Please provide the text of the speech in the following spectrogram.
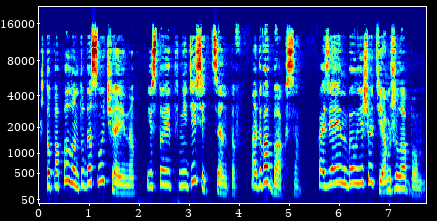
что попал он туда случайно и стоит не десять центов, а два бакса. Хозяин был еще тем жлобом.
